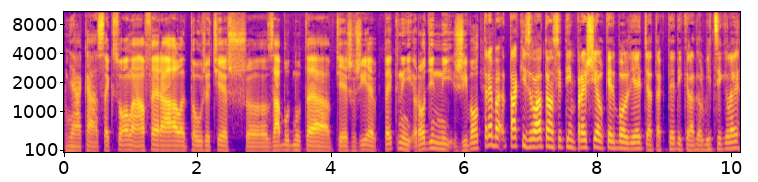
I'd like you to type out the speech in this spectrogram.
nejaká sexuálna aféra, ale to už je tiež e, zabudnuté a tiež žije pekný rodinný život. Treba, taký Zlatan si tým prešiel, keď bol dieťa, tak tedy kradol bicykle.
